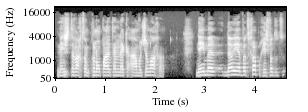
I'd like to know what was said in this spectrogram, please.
Mensen te wachten op knop uit en een lekker avondje lachen. Nee, maar nou ja, wat grappig is, want het,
